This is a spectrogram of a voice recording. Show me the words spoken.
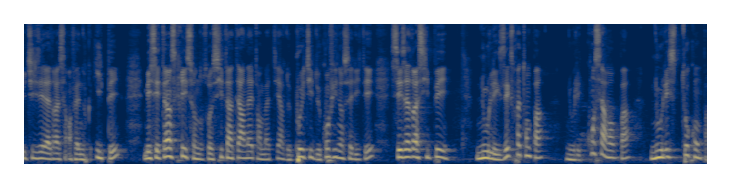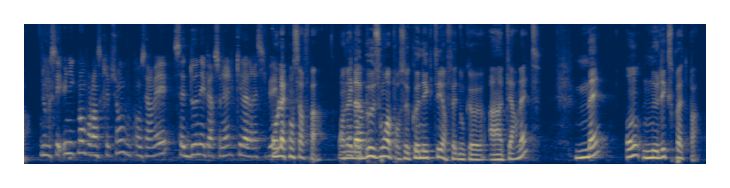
utiliser l'adresse en fait donc IP, mais c'est inscrit sur notre site internet en matière de politique de confidentialité. Ces adresses IP, nous les exploitons pas, nous les conservons pas, nous les stockons pas. Donc c'est uniquement pour l'inscription que vous conservez cette donnée personnelle qui est l'adresse IP. On la conserve pas. On en a besoin pour se connecter en fait donc euh, à internet, mais on ne l'exploite pas.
